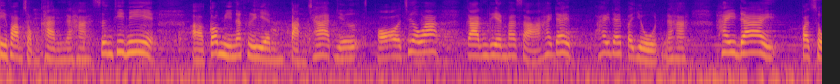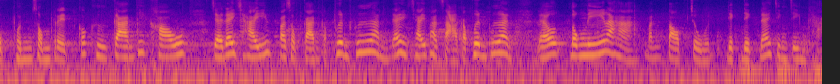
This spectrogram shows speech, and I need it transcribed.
มีความสำคัญนะคะซึ่งที่นี่ก็มีนักเรียนต่างชาติเยอะ พอเชื่อว่าการเรียนภาษาให้ได้ให้ได้ประโยชน์นะคะให้ได้ ประสบผลสำเร็จก็คือการที่เขาจะได้ใช้ประสบการณ์กับเพื่อนๆ ได้ใช้ภาษากับเพื่อนๆ แล้วตรงนี้ล่ะค่ะ มันตอบโจทย์เด็กๆ ได้จริง ๆ ค่ะ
